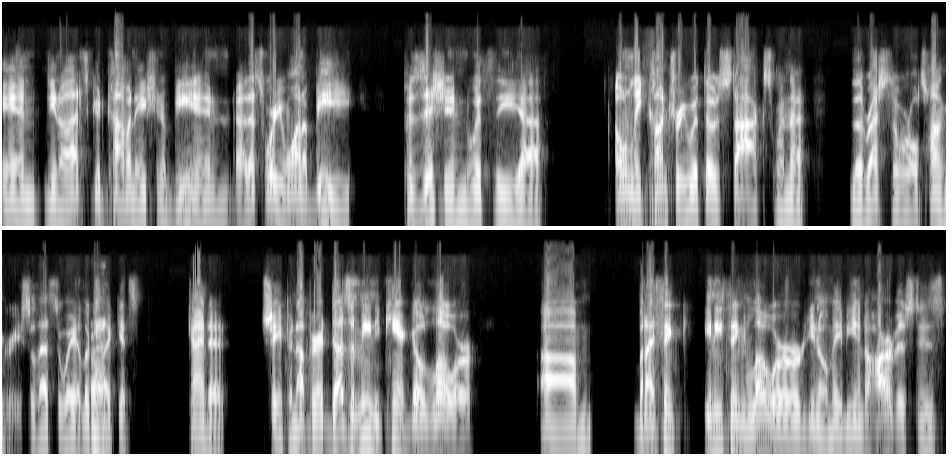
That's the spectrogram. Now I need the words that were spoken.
and you know that's a good combination of being in uh, that's where you want to be positioned with the uh, only country with those stocks when the the rest of the world's hungry. So that's the way it looks right. like it's kind of shaping up here. It doesn't mean you can't go lower. Um, but I think anything lower, you know, maybe into harvest is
